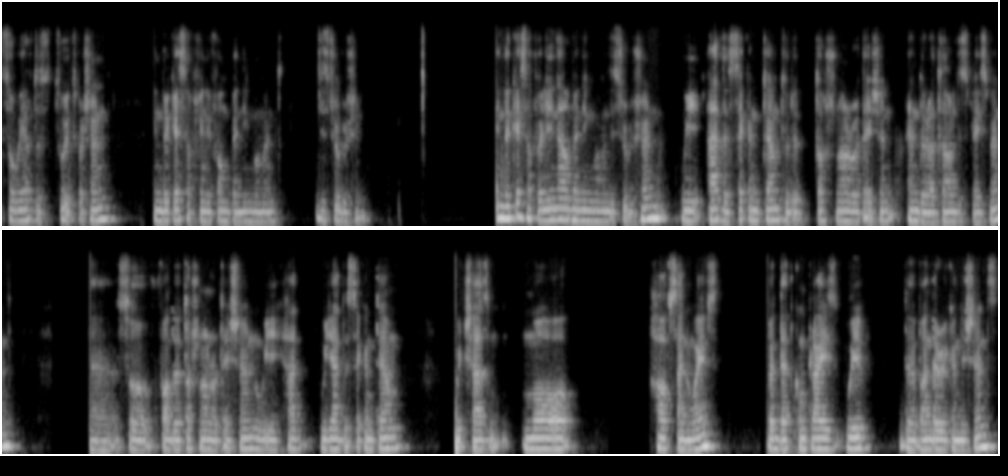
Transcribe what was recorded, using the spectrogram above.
So we have those two expressions in the case of uniform bending moment distribution. In the case of a linear bending moment distribution, we add the second term to the torsional rotation and the lateral displacement. Uh, so for the torsional rotation, we had we had the second term, which has more half sine waves, but that complies with the boundary conditions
